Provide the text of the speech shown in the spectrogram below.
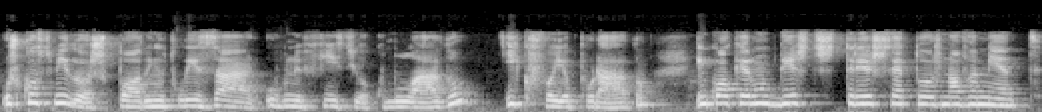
os consumidores podem utilizar o benefício acumulado e que foi apurado em qualquer um destes três setores novamente.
